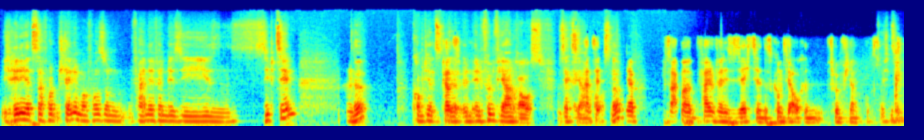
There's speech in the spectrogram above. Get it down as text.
Ich rede jetzt davon, stell dir mal vor, so ein Final Fantasy 17, mhm. ne? Kommt jetzt äh, in, in, fünf Jahren raus, sechs Jahren raus, ne? Ja, sag mal Final Fantasy 16, das kommt ja auch in fünf Jahren. 16.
